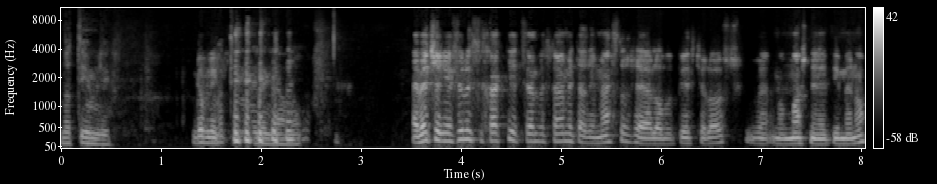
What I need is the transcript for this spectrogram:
מתאים לי. גם לי. מתאים לי לגמרי. האמת שאני אפילו שיחקתי את Sands of Time, את הremaster שהיה לו ב-PS3, וממש נהניתי ממנו.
